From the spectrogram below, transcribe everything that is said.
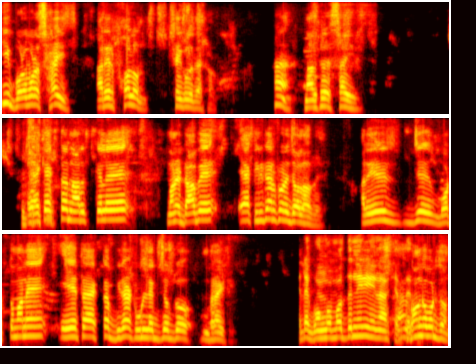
কি বড় বড় সাইজ আর এর ফলন সেইগুলো দেখাও। হ্যাঁ নারকেলের সাইজ এক একটা নারকেলে মানে ডাবে এক লিটার করে জল হবে। আর এর যে বর্তমানে এটা একটা বিরাট উল্লেখযোগ্য ভ্যারাইটি এটা গঙ্গবর্ধনেরই না গঙ্গাবর্ধন।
